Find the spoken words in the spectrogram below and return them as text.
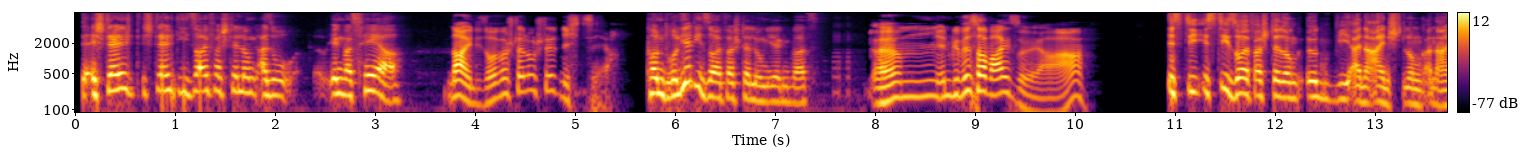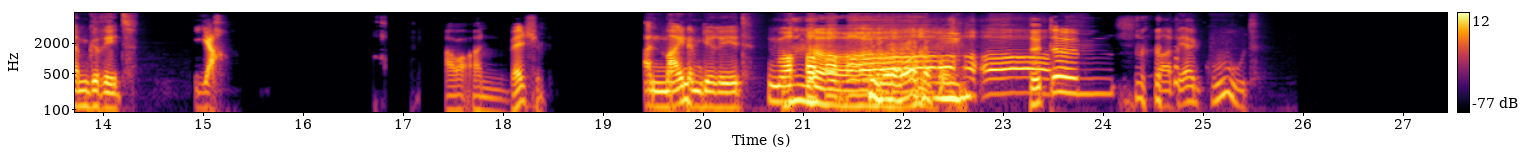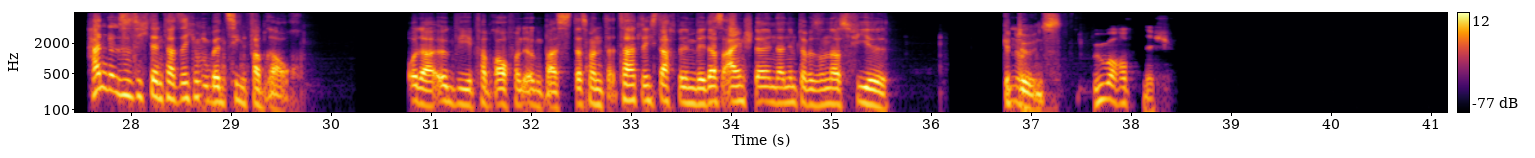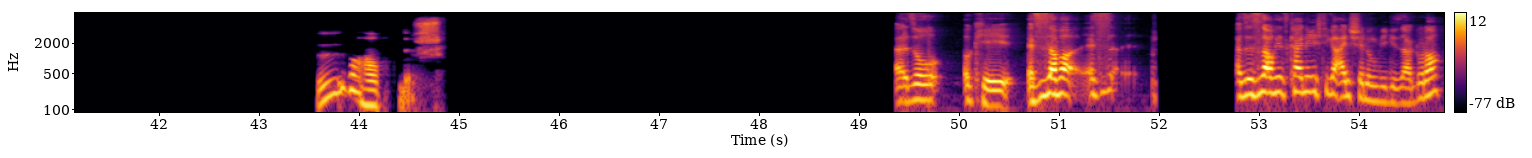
es stellt, stellt die Säuferstellung also irgendwas her. nein, die Säuferstellung stellt nichts her. Kontrolliert die Säuferstellung irgendwas? Ähm, in gewisser Weise, ja. Ist die, ist die Säuferstellung irgendwie eine Einstellung an einem Gerät? Ja. Aber an welchem? An meinem Gerät. Tütüm. War der gut. Handelt es sich denn tatsächlich um Benzinverbrauch? Oder irgendwie Verbrauch von irgendwas, dass man tatsächlich sagt, wenn wir das einstellen, dann nimmt er besonders viel Gedöns. Überhaupt nicht. Überhaupt nicht. Also, okay. Es ist aber, es ist, also es ist auch jetzt keine richtige Einstellung, wie gesagt, oder?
